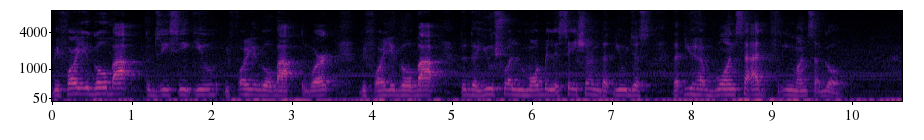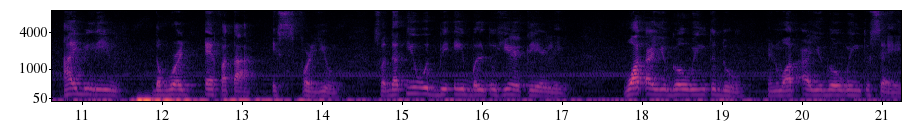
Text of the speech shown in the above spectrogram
before you go back to GCQ, before you go back to work, before you go back to the usual mobilization that you just that you have once had three months ago, I believe the word ephata is for you so that you would be able to hear clearly what are you going to do and what are you going to say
